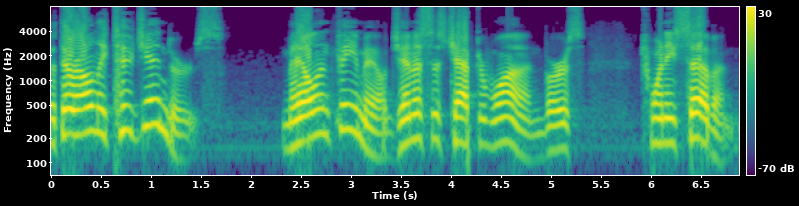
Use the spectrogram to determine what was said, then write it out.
But there are only two genders male and female. Genesis chapter 1, verse 27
